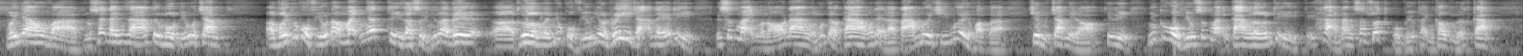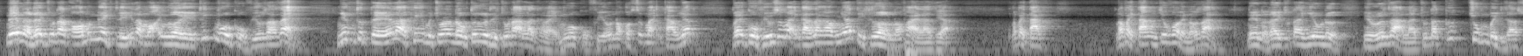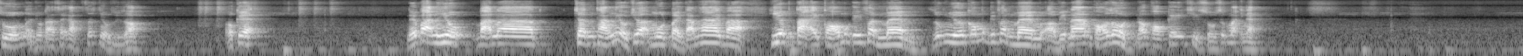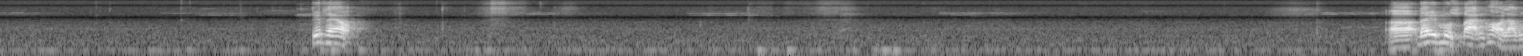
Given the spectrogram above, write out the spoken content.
với nhau và nó sẽ đánh giá từ 1 đến 100 à, ờ, với những cổ phiếu nào mạnh nhất thì giả sử như là D à, thường là những cổ phiếu như RI chẳng thế thì cái sức mạnh của nó đang ở mức là cao có thể là 80 90 hoặc là trên 100 gì đó. Thì, thì những cái cổ phiếu sức mạnh càng lớn thì cái khả năng xác suất cổ phiếu thành công rất cao. Nên ở đây chúng ta có một nghịch lý là mọi người thích mua cổ phiếu giá rẻ nhưng thực tế là khi mà chúng ta đầu tư thì chúng ta là phải mua cổ phiếu nó có sức mạnh cao nhất. Vậy cổ phiếu sức mạnh càng cao nhất thì thường nó phải là gì ạ? Nó phải tăng. Nó phải tăng chứ không phải nó giảm. Nên ở đây chúng ta hiểu được hiểu đơn giản là chúng ta cứ trung bình ra xuống là chúng ta sẽ gặp rất nhiều rủi ro. Ok nếu bạn hiểu bạn uh, Trần Thắng hiểu chưa 1782 và hiện tại có một cái phần mềm Dũng nhớ có một cái phần mềm ở Việt Nam có rồi nó có cái chỉ số sức mạnh này. Tiếp theo. À, đây một bạn hỏi là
